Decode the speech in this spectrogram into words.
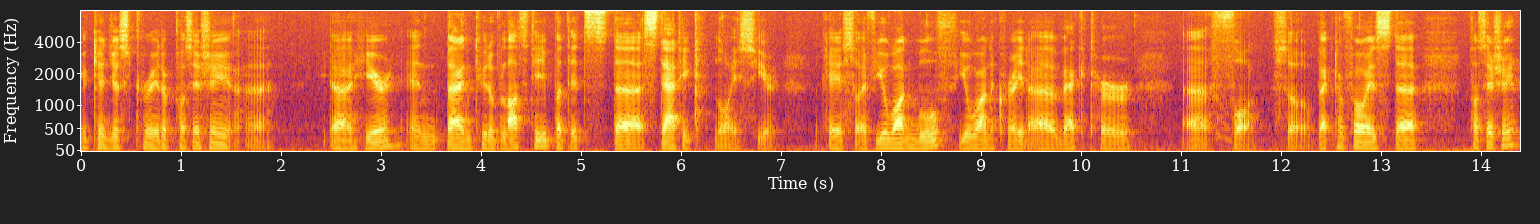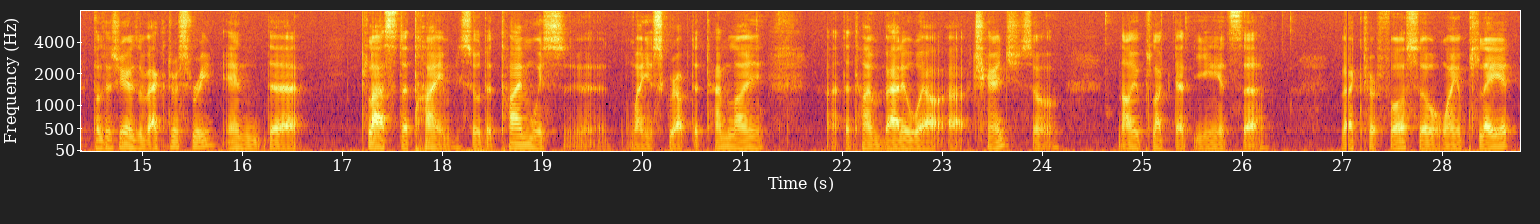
you can just create a position uh, uh, here and bind to the velocity, but it's the static noise here. Okay, so if you want move, you want to create a vector uh, 4. So vector 4 is the position, position is a vector 3, and uh, plus the time. So the time with, uh, when you screw up the timeline, uh, the time value will uh, change. So now you plug that in, it's a vector 4, so when you play it,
